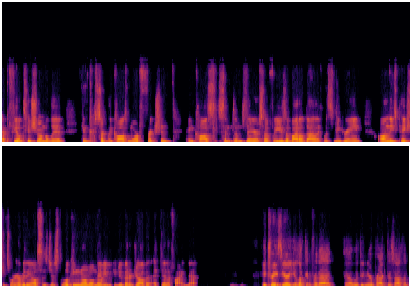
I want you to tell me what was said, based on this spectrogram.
epithelial tissue on the lid can certainly cause more friction and cause symptoms there. So if we use a vital dye like Lissamine green on these patients where everything else is just looking normal, maybe we can do a better job at identifying that. Hey, Tracy, are you looking for that uh, within your practice often?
